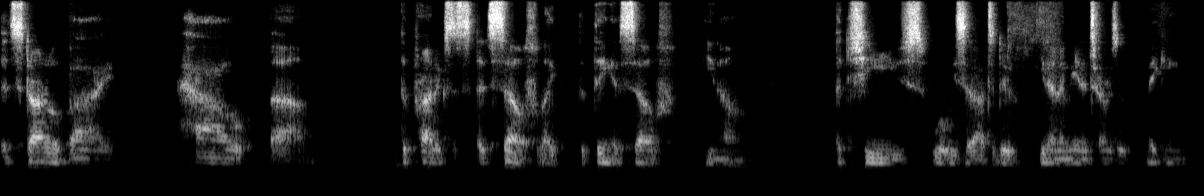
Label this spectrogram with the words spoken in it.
and startled by how um, the product itself, like the thing itself, you know, achieves what we set out to do. You know what I mean in terms of making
